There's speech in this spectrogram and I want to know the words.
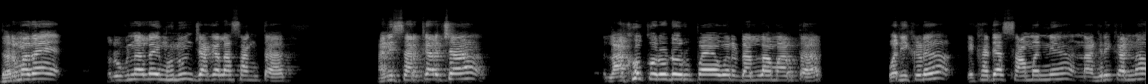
धर्मादाय रुग्णालय म्हणून जगाला सांगतात. आणि सरकारच्या लाखो करोडो रुपयावर डल्ला मारतात पण इकडं एखाद्या सामान्य नागरिकांना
